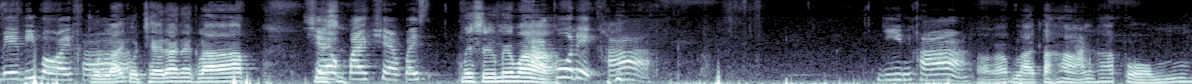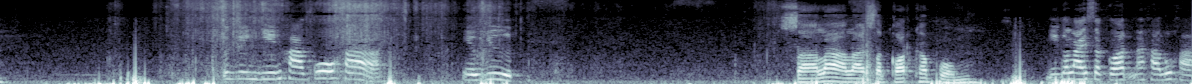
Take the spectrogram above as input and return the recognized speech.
เบบี้บอยค่ะกดไลค์กดแชร์ได้นะครับ แชร์ออกไปแชร์ออกไปไม่ซื้อไม่ว่า คาโก้เด็กค่ะ ยีนค่ะเอาครับลายทหารครับผมกางเกงยีนคาโก้ค่ะเอวยืด ซาร่าลายสกอตครับผม นี่ก็ลายสกอตนะคะ ลูกค้า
